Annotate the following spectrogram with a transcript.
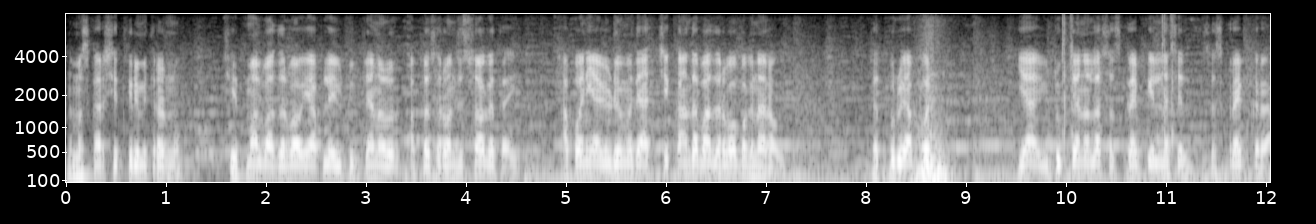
नमस्कार शेतकरी मित्रांनो. शेतमाल बाजारभाव या आपल्या यूट्यूब चॅनलवर आपलं सर्वांचं स्वागत आहे. आपण या व्हिडिओमध्ये आजचे कांदा बाजारभाव बघणार आहोत. तत्पूर्वी आपण या यूट्यूब चॅनलला सबस्क्राईब केलं नसेल सबस्क्राईब करा.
